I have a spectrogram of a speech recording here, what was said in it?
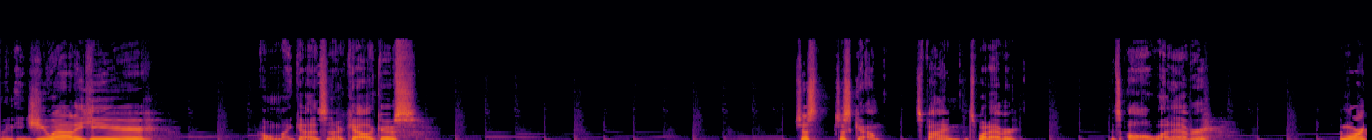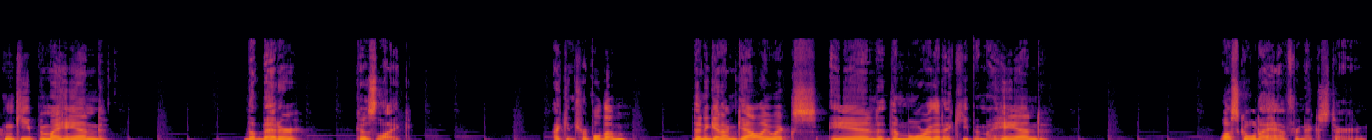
I need you out of here. Oh my god, it's another Kalecgos. Just, just go. It's fine. It's whatever. It's all whatever. The more I can keep in my hand, the better. Because, like, I can triple them. Then again, I'm Gallywix, and the more that I keep in my hand, less gold I have for next turn.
